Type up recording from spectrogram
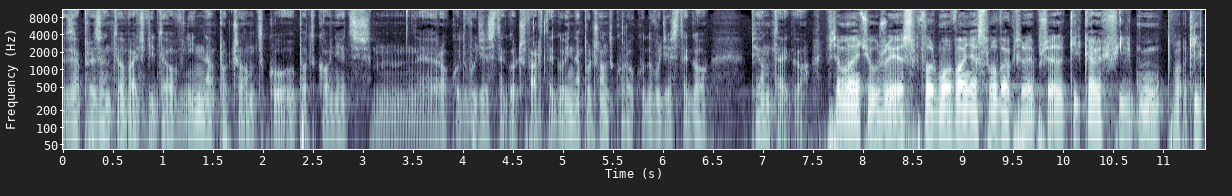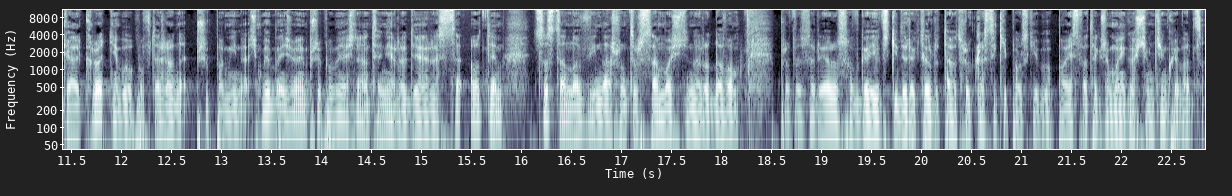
zaprezentować widowni na początku, pod koniec mm, roku 24 i na początku roku 25. W tym momencie użyję sformułowania słowa, które przez kilka chwil, kilkakrotnie było powtarzane, przypominać. My będziemy przypominać na antenie Radia RSC o tym, co stanowi naszą tożsamość narodową. Profesor Jarosław Gajewski, dyrektor Teatru Klasyki Polskiej był Państwa, także moim gościem. Dziękuję bardzo.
